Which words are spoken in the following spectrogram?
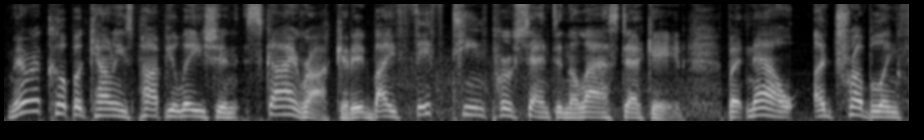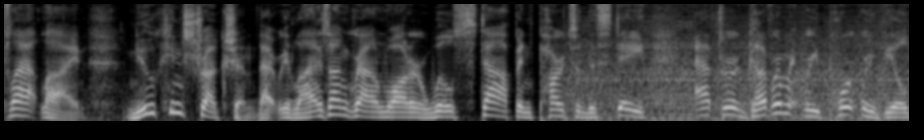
Maricopa County's population skyrocketed by 15% in the last decade, but now a troubling flatline. New construction that relies on groundwater will stop in parts of the state after a government report revealed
